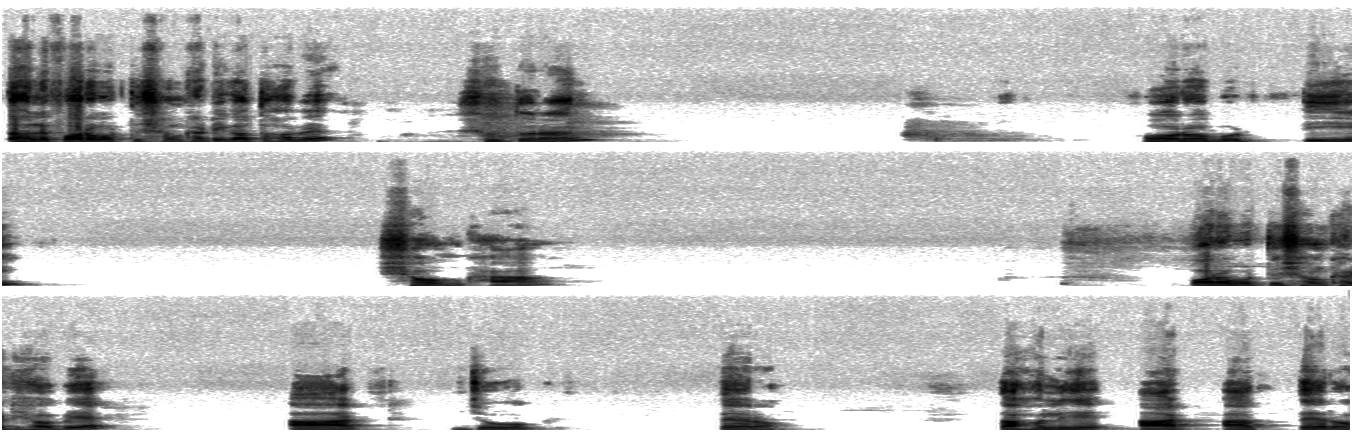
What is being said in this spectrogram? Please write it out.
তাহলে পরবর্তী সংখ্যাটি কত হবে? সুতরাং পরবর্তী সংখ্যা। পরবর্তী সংখ্যাটি হবে আট যোগ তেরো। তাহলে আট আর তেরো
